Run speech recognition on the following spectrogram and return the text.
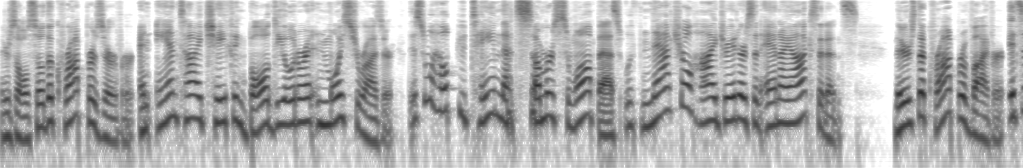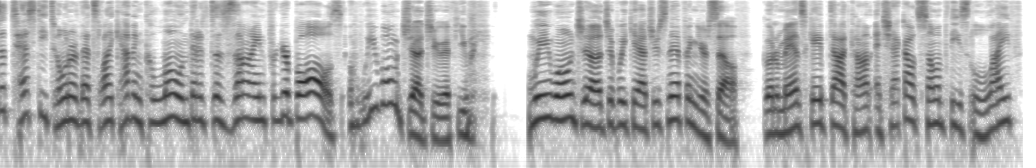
There's also the Crop Preserver, an anti chafing ball deodorant and moisturizer. This will help you tame that summer swamp ass with natural hydrators and antioxidants. There's the Crop Reviver. It's a testy toner that's like having cologne that is designed for your balls. We won't judge you if you we won't judge if we catch you sniffing yourself. Go to manscaped.com and check out some of these life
